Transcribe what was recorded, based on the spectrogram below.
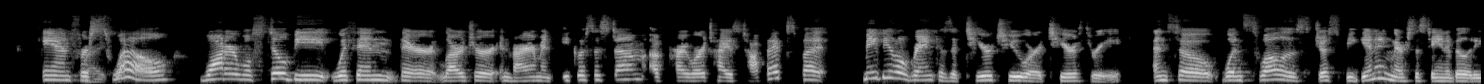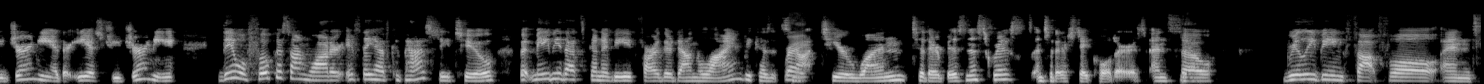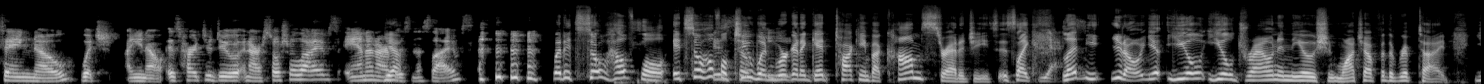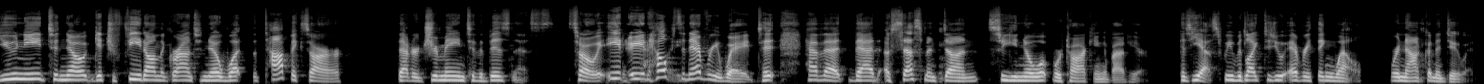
And for right. S'well, water will still be within their larger environment ecosystem of prioritized topics, but maybe it'll rank as a tier two or a tier three. And so when S'well is just beginning their sustainability journey or their ESG journey, they will focus on water if they have capacity to, but maybe that's going to be farther down the line because it's right. not tier one to their business risks and to their stakeholders. And so really being thoughtful and saying no, which you know is hard to do in our social lives and in our yeah. business lives. but it's so helpful. It's so helpful it's too so when we're going to get talking about comms strategies. It's like yes. let me, you know, you, you'll you'll drown in the ocean. Watch out for the riptide. You need to know, get your feet on the ground to know what the topics are that are germane to the business. So it, exactly. it helps in every way to have that that assessment done so you know what we're talking about here. Because yes, we would like to do everything well. We're not going to do it.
